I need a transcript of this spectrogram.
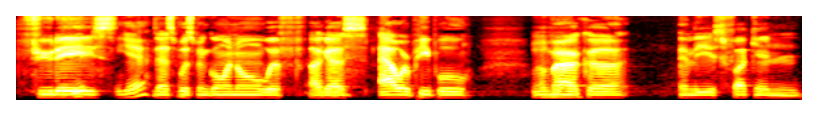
few days? Yeah. That's what's been going on with I guess our people, Mm-hmm. America, and these fucking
